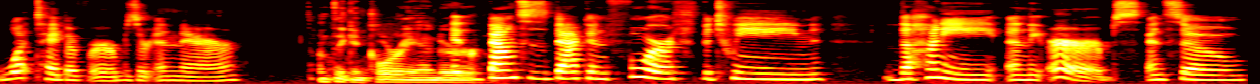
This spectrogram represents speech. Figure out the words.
what type of herbs are in there, I'm thinking coriander. it bounces back and forth between the honey and the herbs. And so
